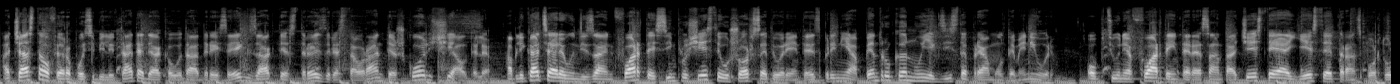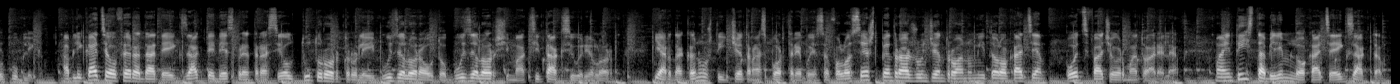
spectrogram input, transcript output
Aceasta oferă posibilitatea de a căuta adrese exacte, străzi, restaurante, școli și altele. Aplicația are un design foarte simplu și este ușor să te orientezi prin ea, pentru că nu există prea multe meniuri. Opțiune foarte interesantă acesteia este transportul public. Aplicația oferă date exacte despre traseul tuturor troleibuzelor, autobuzelor și maxi-taxiurilor. Iar dacă nu știi ce transport trebuie să folosești pentru a ajunge într-o anumită locație, poți face următoarele. Mai întâi stabilim locația exactă.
